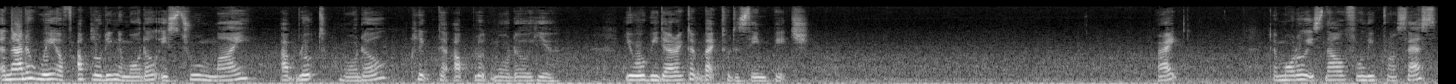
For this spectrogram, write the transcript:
Another way of uploading the model is through My Upload Model. Click the Upload Model here. You will be directed back to the same page. Right? The model is now fully processed.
